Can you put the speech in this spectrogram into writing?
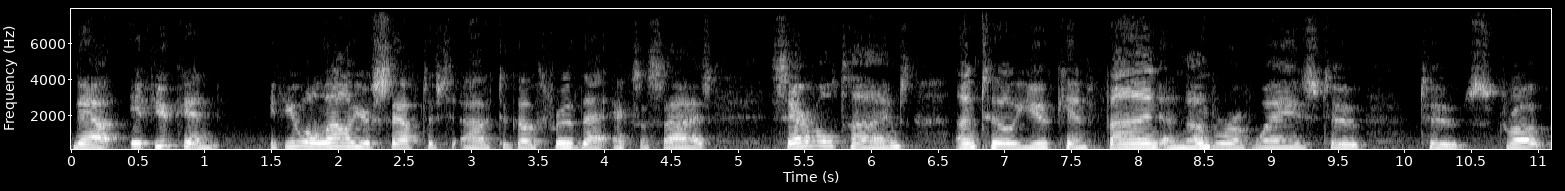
Now, if you can, if you allow yourself to, uh, to go through that exercise several times until you can find a number of ways to, to stroke,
